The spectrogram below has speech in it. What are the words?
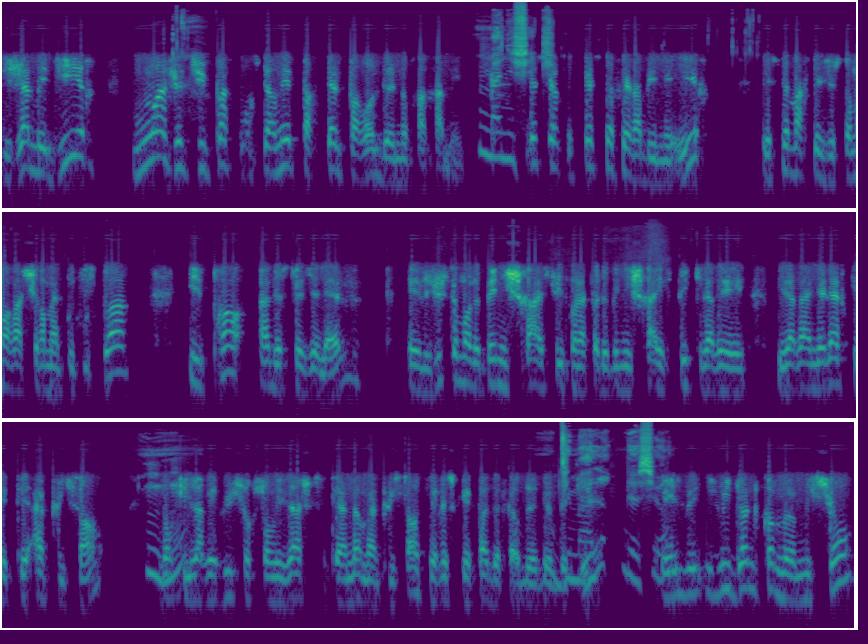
jamais dire Moi, je ne suis pas concerné par telle parole de notre famille. Magnifique. Qu'est-ce que, fait Rabbi Meir? Et c'est marqué justement, Rachir en toute histoire. Il prend un de ses élèves, et justement le Benishra, celui qu'on appelle le Benishra, explique qu'il avait, il avait un élève qui était impuissant. Mhm. Donc il l'avait vu sur son visage que c'était un homme impuissant qui risquait pas de faire de, de bêtises. mal, bien sûr. Et il lui, il lui donne comme mission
